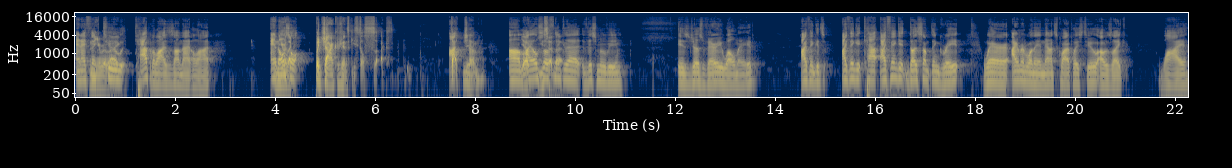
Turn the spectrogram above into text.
And I think were two like- capitalizes on that a lot. And, And were like, also But John Krasinski still sucks. I, no. Um, Yep, I also think that. this movie is just very well made. I think it's. I think it. Ca- I think it does something great. Where I remember when they announced Quiet Place Two, I was like, "Why?"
